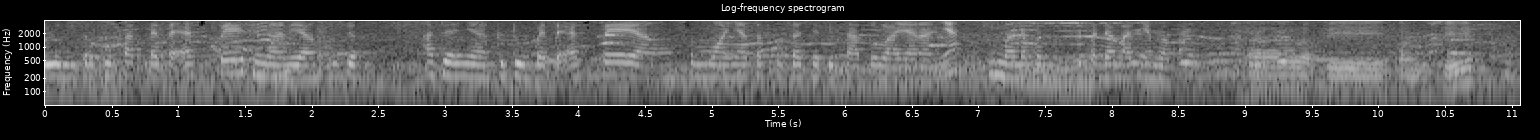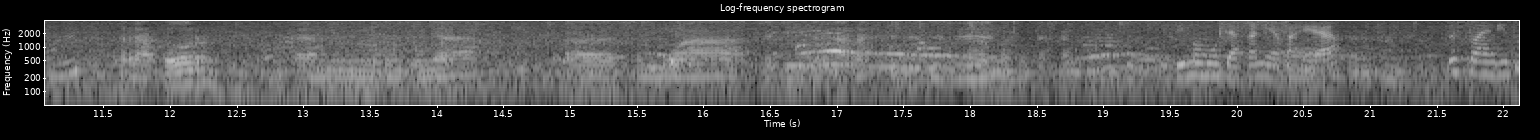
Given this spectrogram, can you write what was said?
belum terpusat PTSP dengan yang sudah adanya gedung PTSP yang semuanya terpusat jadi satu layanannya, gimana pendapatnya Bapak? Uh, lebih kondusif, -huh. teratur, dan tentunya uh, semua jadi terarah dengan hmm. memudahkan pengunjung. Jadi memudahkan ya Pak ya. Hmm. Terus selain itu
